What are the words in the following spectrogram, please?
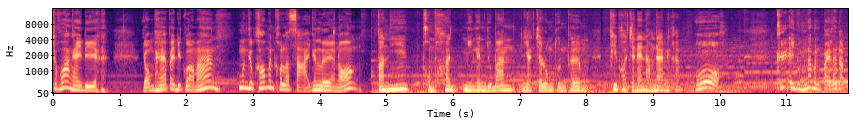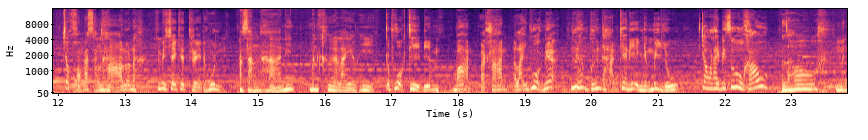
จะว่าไงดีอะ ยอมแพ้ไปดีกว่ามั้งมึงกับเขามันคนละสายกันเลยอะน้อง ตอนนี้ผมพอมีเงินอยู่บ้าง อยากจะลงทุนเพิ่ม พี่พอจะแนะนำได้ไหมครับ โอ้คือไอ้หนุ่มนั่นมันไประดับเจ้าของอสังหาแล้วนะ ไม่ใช่แค่เทรดหุ้น อสังหานี่มันคืออะไรอะพี่ ก็พวกที่ดิน บ้านอาคารอะไรพวกเนี้ยเรื่องพื้นฐานแค่นี้เองยังไม่รู้จะเอาอะไรไปสู้เขาแล้วมัน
